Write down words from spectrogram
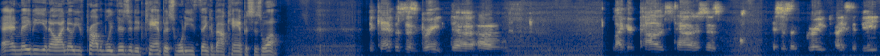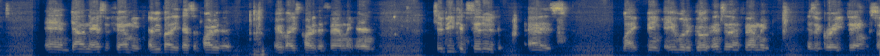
and maybe you know I know you've probably visited campus. What do you think about campus as well? The campus is great. Uh, um, like a college town. It's just it's just a great place to be. And down there, it's a family. Everybody that's a part of it, everybody's part of the family, and to be considered as like being able to go into that family is a great thing. So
